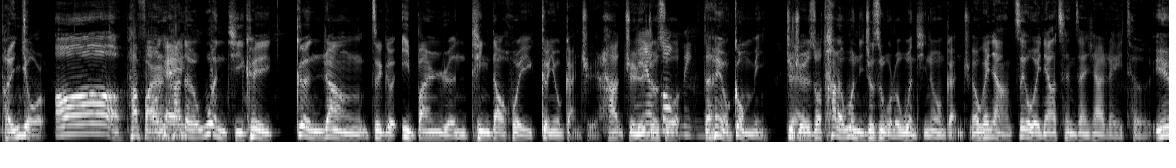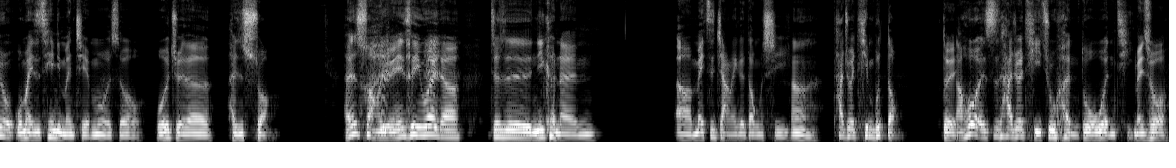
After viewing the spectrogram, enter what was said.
朋友。哦，他反而他的问题可以更让这个一般人听到会更有感觉，他觉得就是说他很有共鸣，就觉得说他的问题就是我的问题那种感觉。我跟你讲，这个我一定要称赞一下雷特，因为我每次听你们节目的时候，我会觉得很爽，很爽的原因是因为呢，就是你可能呃每次讲了一个东西，嗯，他就会听不懂，对，然后或者是他就会提出很多问题，没错，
